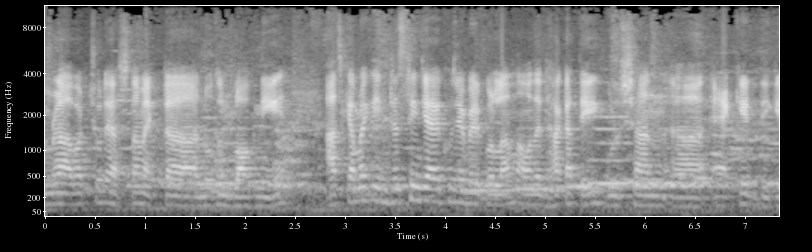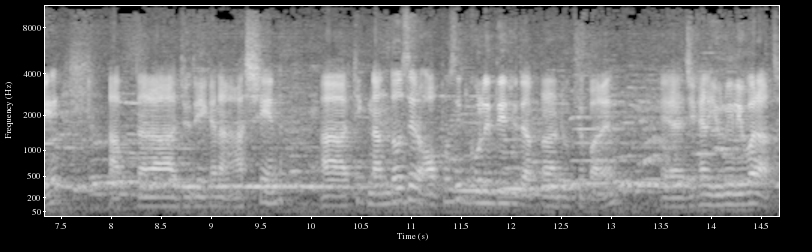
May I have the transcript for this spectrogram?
আমরা আবার চলে আসলাম একটা নতুন ব্লগ নিয়ে। আজকে আমরা একটা ইন্টারেস্টিং জায়গা খুঁজে বের করলাম, আমাদের ঢাকাতেই গুলশান একের দিকে। আপনারা যদি এখানে আসেন ঠিক নান্দোজের অপোজিট গলি দিয়ে যদি আপনারা ঢুকতে পারেন যেখানে ইউনিলিভার আছে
